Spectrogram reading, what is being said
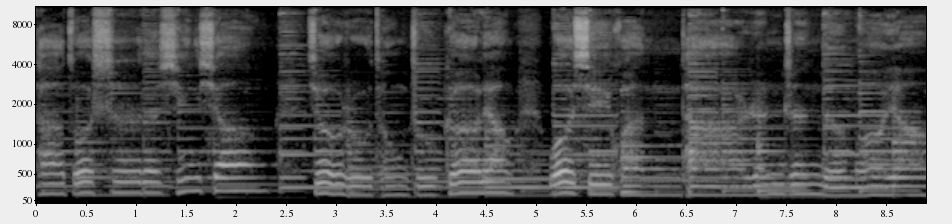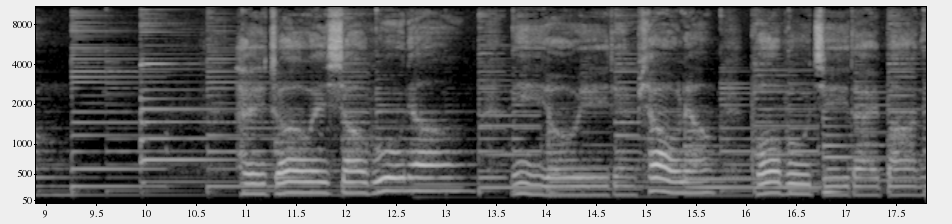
他做事的形象就如同诸葛亮，我喜欢他真的模样。嘿，这位小姑娘。你有一点漂亮，迫不及待把你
